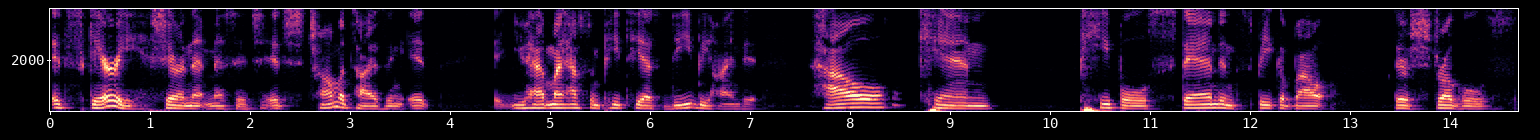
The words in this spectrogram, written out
It's scary sharing that message. It's traumatizing. It you have might have some PTSD behind it how can people stand and speak about their struggles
